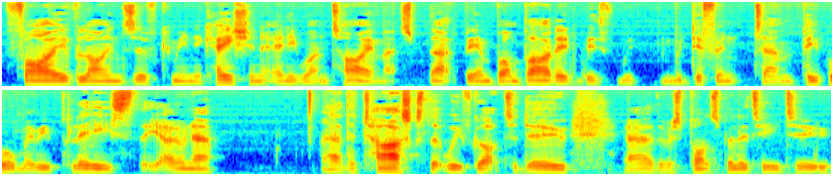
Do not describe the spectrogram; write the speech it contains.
five lines of communication at any one time, that's that's being bombarded with with, with different um, people, maybe police, the owner, uh, the tasks that we've got to do, uh, the responsibility to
